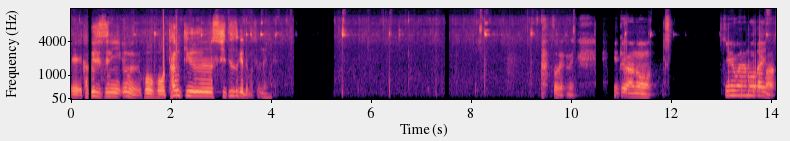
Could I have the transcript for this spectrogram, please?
えー、確実に産む方法を探求し続けてますよね。そうですね。結局、あの、父親の代は、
